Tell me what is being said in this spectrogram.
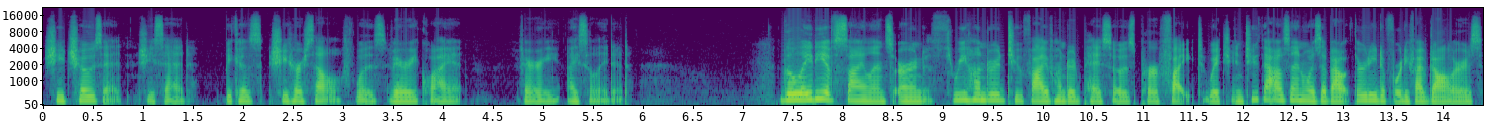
She chose it, she said, because she herself was very quiet, very isolated. The Lady of Silence earned 300 to 500 pesos per fight, which in 2000 was about 30 to 45 dollars,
